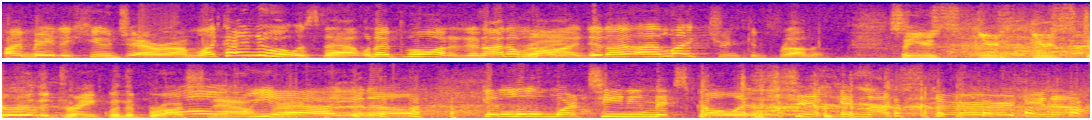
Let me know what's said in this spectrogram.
I made a huge error. I'm like, I knew it was that when I bought it, and I don't Right. mind it. I, I like drinking from it. So you, you you stir the drink with a brush oh now. yeah, right? you know, get a little martini mix going, shaken, not stirred. You know,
